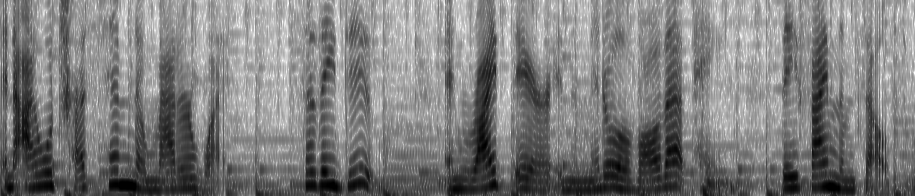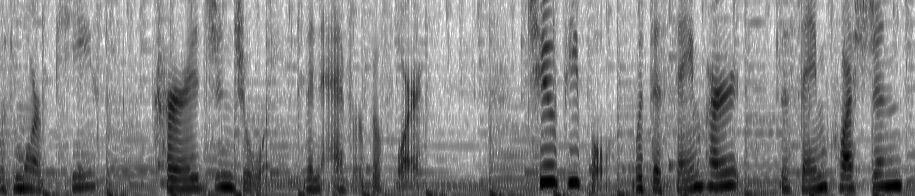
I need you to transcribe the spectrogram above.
and I will trust Him no matter what. So they do. And right there in the middle of all that pain, they find themselves with more peace, courage, and joy than ever before. Two people with the same hurt, the same questions,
